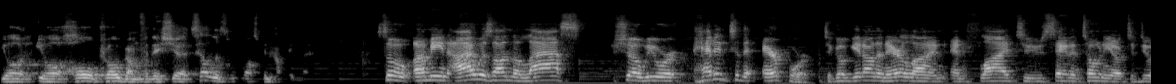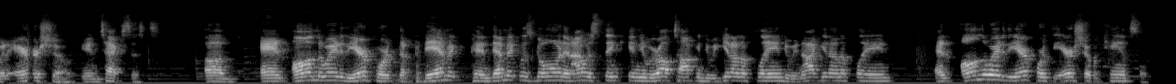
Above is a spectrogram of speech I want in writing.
your, your whole program for this year. Tell us what's been happening there. So, I mean, I was on the last show. We were headed to the airport to go get on an airline and fly to San Antonio to do an air show in Texas. Um, and on the way to the airport, the pandemic pandemic was going, and I was thinking, we were all talking, do we get on a plane? Do we not get on a plane? And on the way to the airport, the air show canceled.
